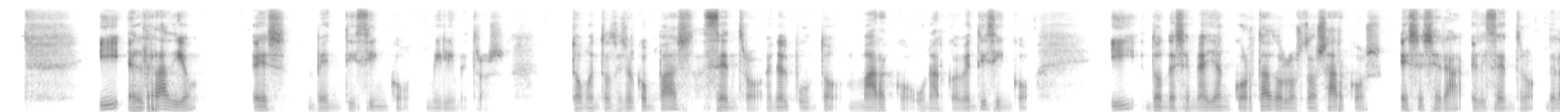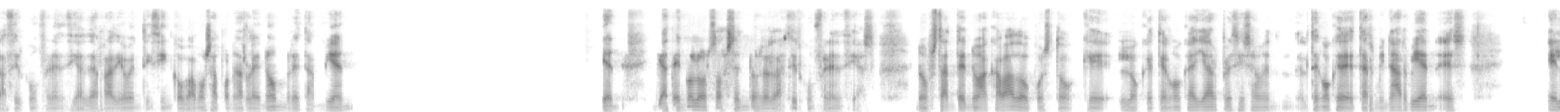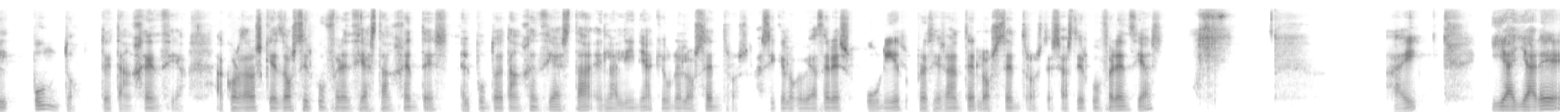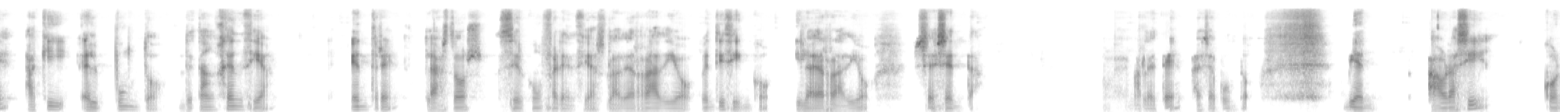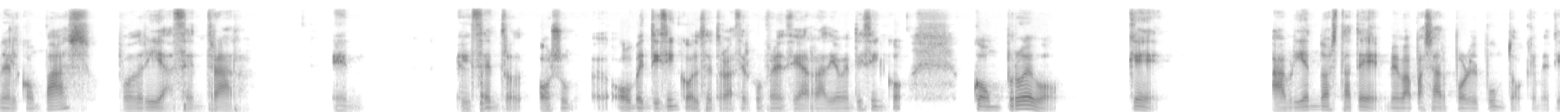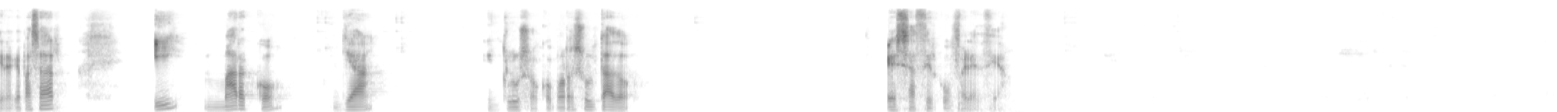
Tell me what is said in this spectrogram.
y el radio es 25 milímetros. Tomo entonces el compás, centro en el punto, marco un arco de 25 y donde se me hayan cortado los dos arcos, ese será el centro de la circunferencia de radio 25. Vamos a ponerle nombre también Bien, ya tengo los dos centros de las circunferencias. No obstante, no he acabado, puesto que lo que tengo que hallar precisamente, tengo que determinar bien es el punto de tangencia. Acordaros que dos circunferencias tangentes, el punto de tangencia está en la línea que une los centros. Así que lo que voy a hacer es unir precisamente los centros de esas circunferencias. Ahí. y hallaré aquí el punto de tangencia entre las dos circunferencias, la de radio 25 y la de radio 60. Vamos a llamarle T a ese punto. Bien, ahora sí, con el compás podría centrar en el centro o, o 25, el centro de la circunferencia radio 25, compruebo que abriendo hasta T me va a pasar por el punto que me tiene que pasar y marco ya, incluso como resultado, esa circunferencia.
